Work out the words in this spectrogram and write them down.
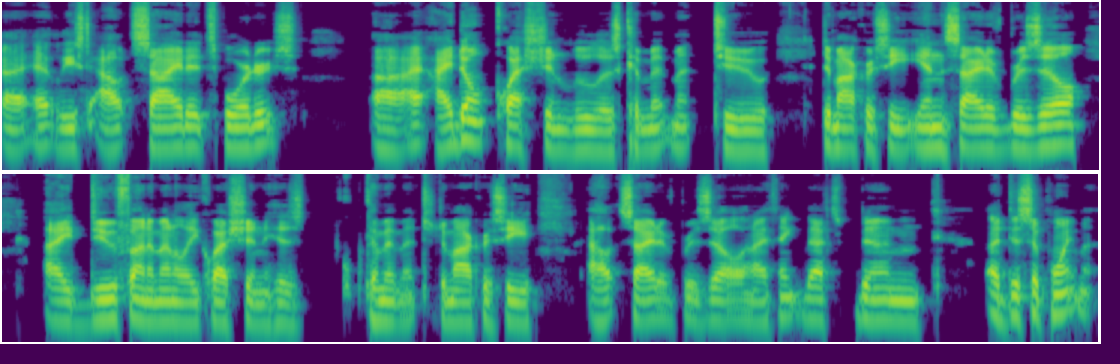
uh, at least outside its borders. Uh, I, I, don't question Lula's commitment to democracy inside of Brazil. I do fundamentally question his commitment to democracy outside of Brazil. And I think that's been a disappointment.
